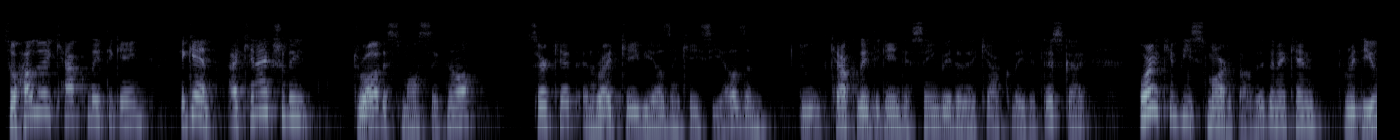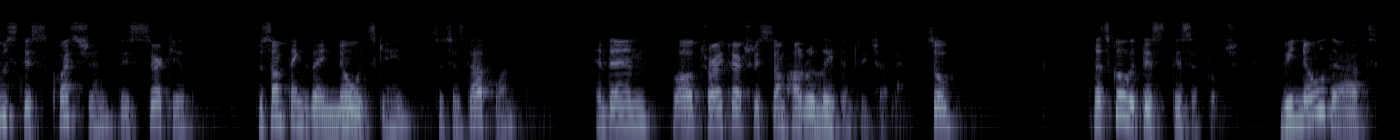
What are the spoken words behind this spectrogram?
So how do I calculate the gain? Again, I can actually draw the small signal circuit and write KVLs and KCLs and do calculate the gain the same way that I calculated this guy. Or I can be smart about it and I can reduce this question, this circuit, to something that I know its gain, such as that one, and then, well, try to actually somehow relate them to each other. So let's go with this, this approach. We know that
